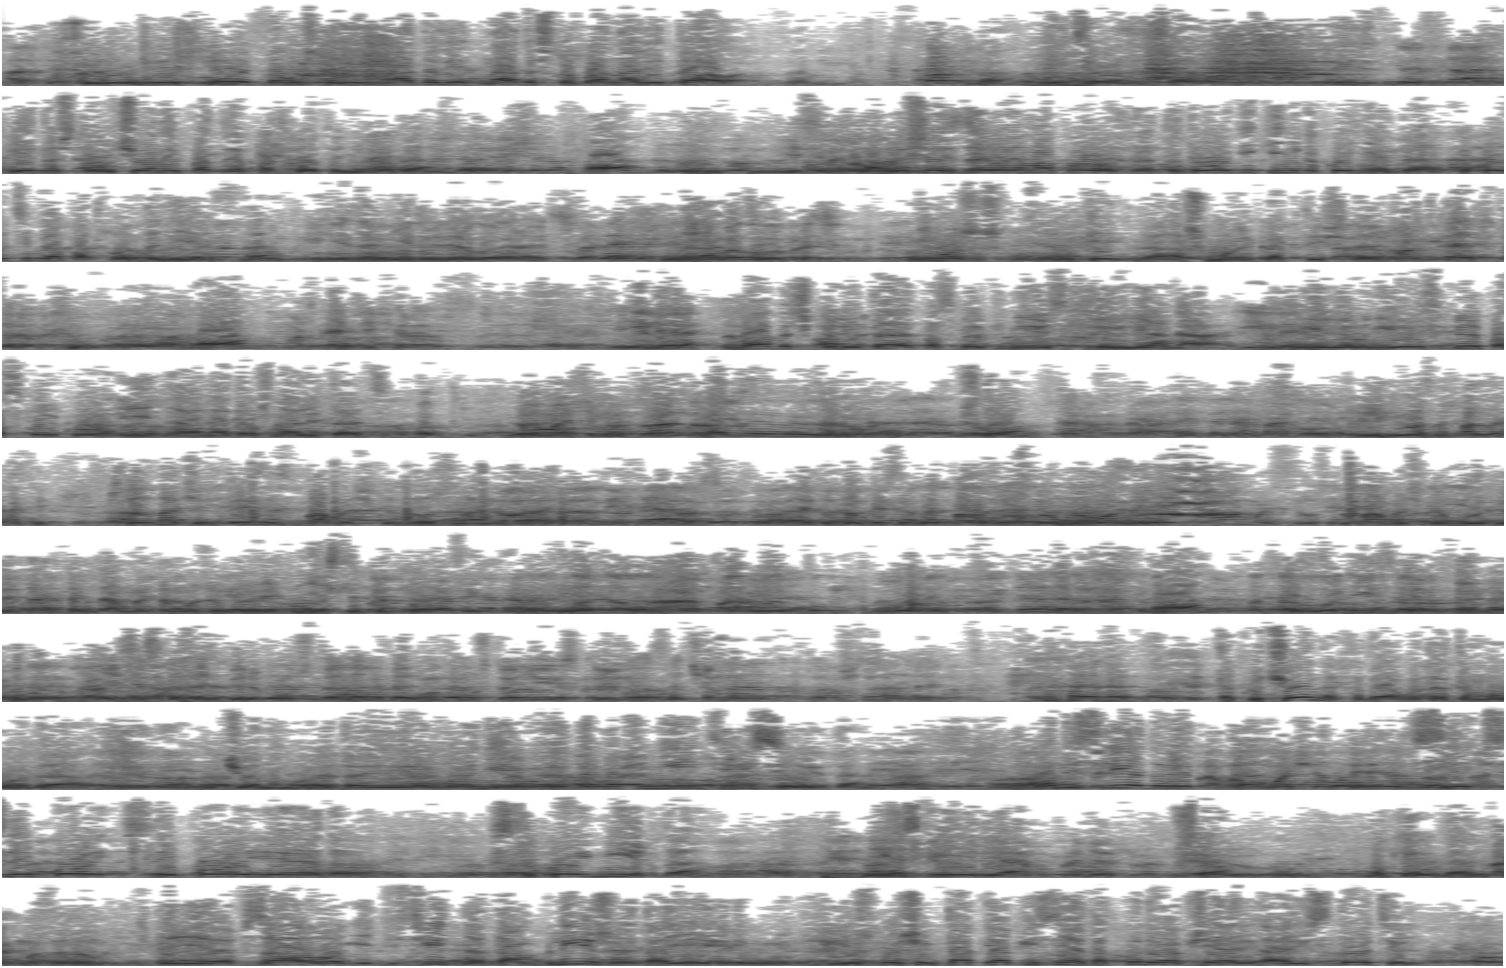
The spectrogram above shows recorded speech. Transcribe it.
или у нее шея, потому что ей надо, надо чтобы она летала. Да? Да? Видите, он, он, видно, что ученый под, подход у него, да? А? а мы сейчас сделаем опрос. Да? Тут логики никакой нет, да? Какой у тебя подход, Даниэль? Да? Я не знаю, мне это другое нравится. Я не могу выбрать. Не можешь? Окей, да. А Шмуль, как ты считаешь? Можно сказать второй А? Можно сказать еще раз? Или, Бабочка летает, поскольку у нее есть крылья. да, или, Или у нее есть крылья, поскольку и она должна летать. Надо- Что? Религиозный фанатик. Что значит тезис «бабочка должна летать»? Это только если предположить, что у кого-то есть замысел, что бабочка будет летать, тогда мы это можем говорить. Если предположить, да, окей. второй пункт А? Если сказать первый пункт, что она летает, потому что у нее есть крылья, зачем вообще? Так ученых, да, вот этому, да, ученому, это его, не, его это вообще не интересует, да? Он исследует, да, слепой, слепой, э, да, слепой мир, да? Есть крылья. Что? Окей, да. Так можно думать. Теперь в зоологии действительно там ближе, да и, м, между прочим, так и объясняет, откуда вообще Аристотель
